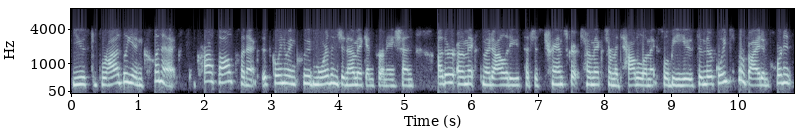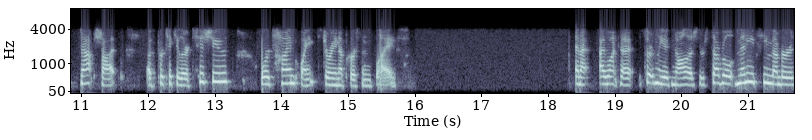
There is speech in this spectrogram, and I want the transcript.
used broadly in clinics, across all clinics, is going to include more than genomic information. Other omics modalities such as transcriptomics or metabolomics will be used, and they're going to provide important snapshots of particular tissues or time points during a person's life. And I, I want to certainly acknowledge there's several, many team members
